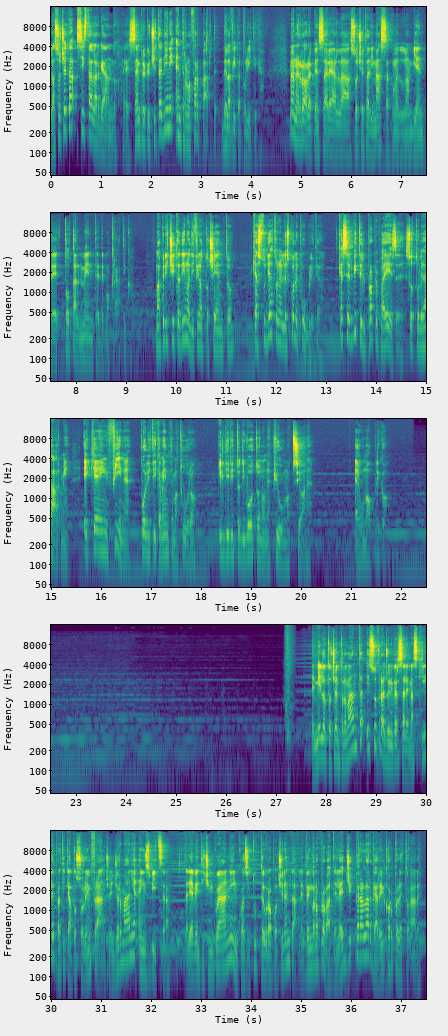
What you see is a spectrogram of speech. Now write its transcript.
La società si sta allargando e sempre più cittadini entrano a far parte della vita politica. Ma è un errore pensare alla società di massa come ad un ambiente totalmente democratico. Ma per il cittadino di fine Ottocento, che ha studiato nelle scuole pubbliche, che ha servito il proprio paese sotto le armi e che è infine politicamente maturo, il diritto di voto non è più un'opzione, è un obbligo. Nel 1890 il suffragio universale maschile è praticato solo in Francia, in Germania e in Svizzera. Da lì a 25 anni, in quasi tutta Europa occidentale, vengono approvate leggi per allargare il corpo elettorale.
